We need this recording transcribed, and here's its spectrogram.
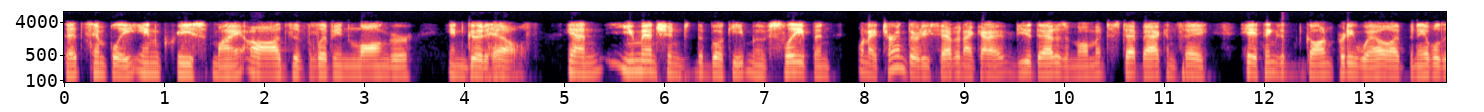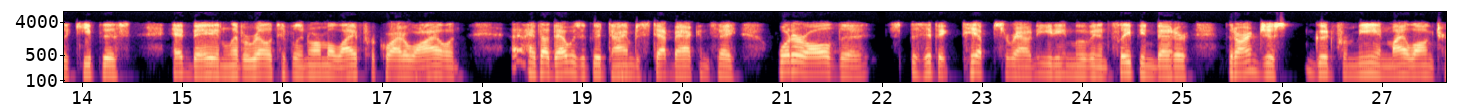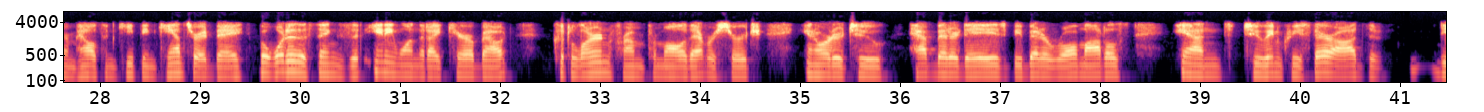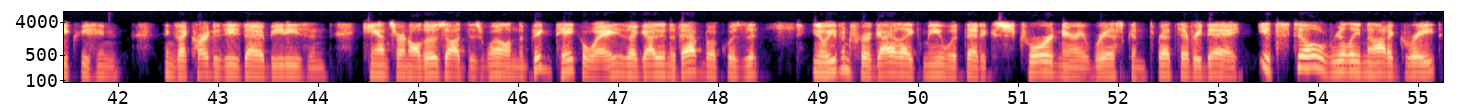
that simply increase my odds of living longer in good health. And you mentioned the book Eat, Move, Sleep. And when I turned 37, I kind of viewed that as a moment to step back and say, hey, things have gone pretty well. I've been able to keep this at bay and live a relatively normal life for quite a while. And I thought that was a good time to step back and say, what are all the specific tips around eating, moving, and sleeping better that aren't just good for me and my long term health and keeping cancer at bay, but what are the things that anyone that I care about could learn from from all of that research in order to have better days, be better role models, and to increase their odds of decreasing things like heart disease, diabetes, and cancer, and all those odds as well. And the big takeaway as I got into that book was that, you know, even for a guy like me with that extraordinary risk and threats every day, it's still really not a great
